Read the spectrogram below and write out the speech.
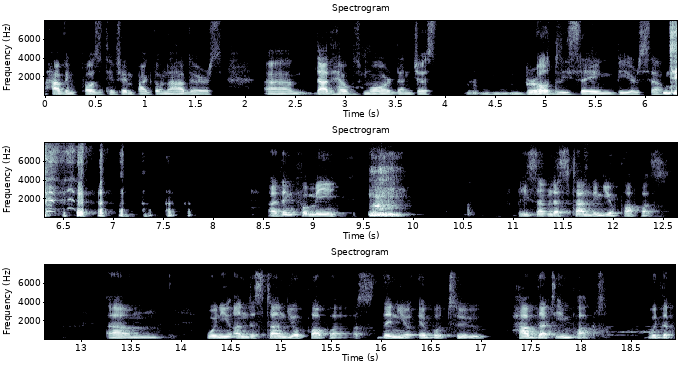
having positive impact on others. Um, that helps more than just broadly saying be yourself i think for me it's understanding your purpose um, when you understand your purpose then you're able to have that impact with the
